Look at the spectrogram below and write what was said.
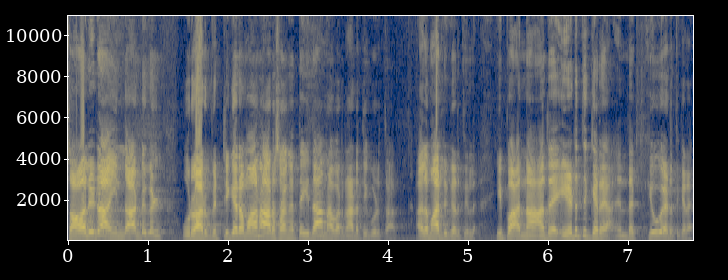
சாலிடாக ஐந்து ஆண்டுகள் ஒரு வெற்றிகரமான அரசாங்கத்தை தான் அவர் நடத்தி கொடுத்தார். அதில் மாற்று கருத்து இல்லை. இப்போ நான் அதை எடுத்துக்கிறேன். இந்த கியூ எடுத்துக்கிறேன்.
